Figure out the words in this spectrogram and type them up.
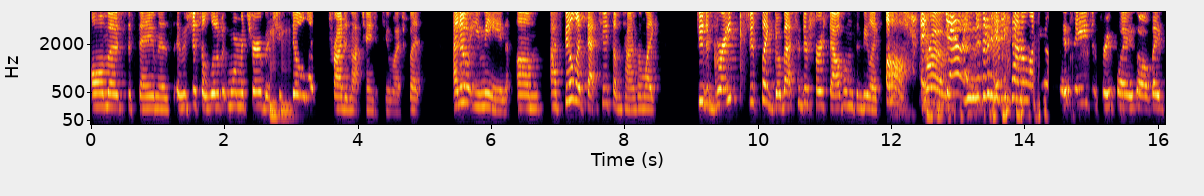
almost the same as it was just a little bit more mature, but she Mhm. still like tried to not change it too much. But I know what you mean. Um, I feel like that too sometimes. I'm like, do the greats just like go back to their first albums and be like, oh, gross? Yeah, it's kind of like how Disney just replays all they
